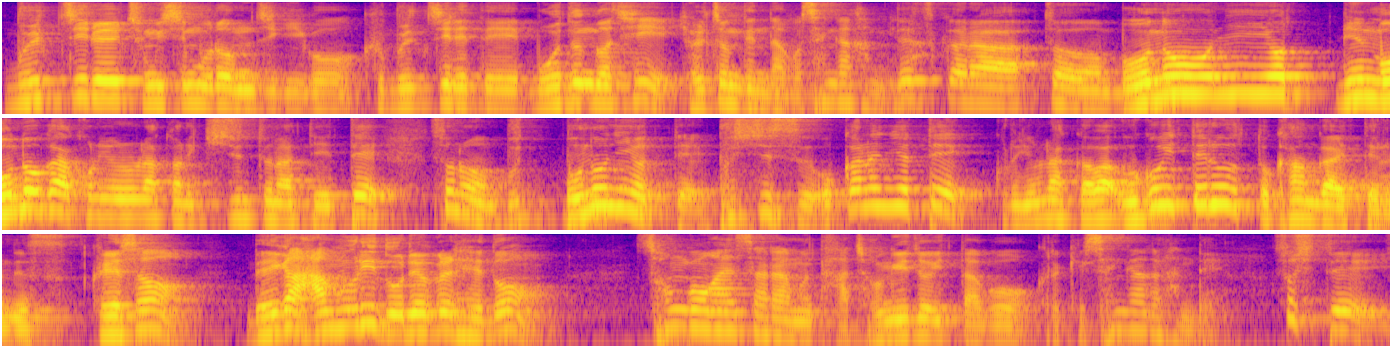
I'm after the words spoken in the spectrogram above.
물질을 중심으로 움직이고 그 물질에 대해 모든 것이 결정된다고 생각합니다. ですからそう物によ物がこの世の中の基準となっていてその物物によって物質お金によってこの世の中は動いてると考えてるんです 그래서 내가 아무리 노력을 해도 성공할 사람은 다 정해져 있다고 그렇게 생각을 한대요. そしてい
